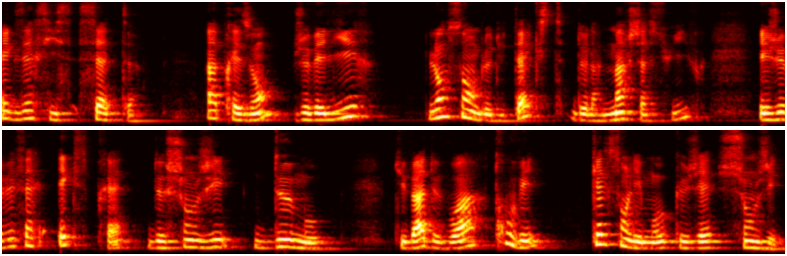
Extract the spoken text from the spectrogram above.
Exercice 7. À présent, je vais lire l'ensemble du texte de la marche à suivre et je vais faire exprès de changer deux mots. Tu vas devoir trouver quels sont les mots que j'ai changés.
